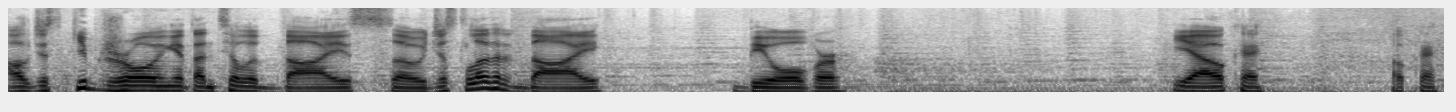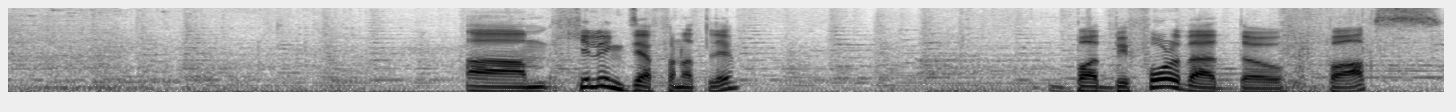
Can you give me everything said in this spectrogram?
I'll just keep drawing it until it dies, so just let it die. Be over. Yeah, okay. Okay. Um, healing definitely. But before that though, buffs.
